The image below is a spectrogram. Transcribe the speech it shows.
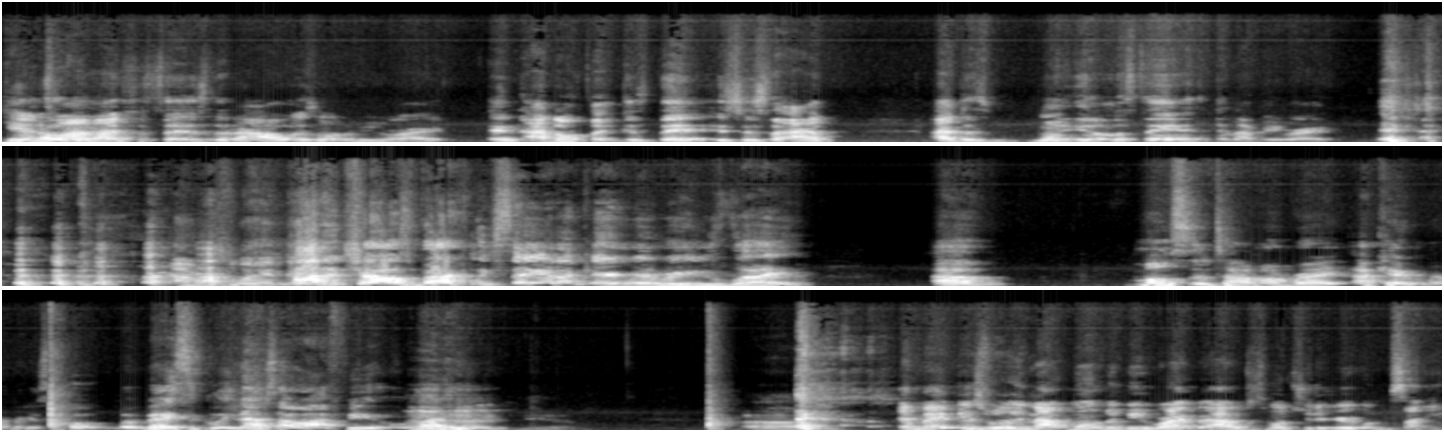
you know Antwan likes to says that I always want to be right, and I don't think it's that. It's just that I I just want you to understand, and I'll be right. I'm just playing How that. did Charles Barkley say it? I can't remember. He was like, um, most of the time I'm right. I can't remember his quote, but basically that's how I feel. Like, Mhm. Yeah. Um, And maybe it's really not wanting to be right, but I just want you to hear what I'm saying.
